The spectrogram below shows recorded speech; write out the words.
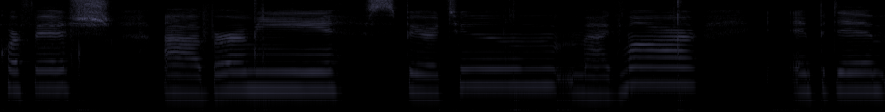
Corphish. Uh, Burmy. Spiritomb. Magmar. Impidimp.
